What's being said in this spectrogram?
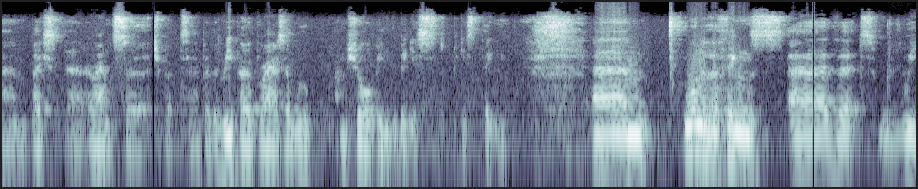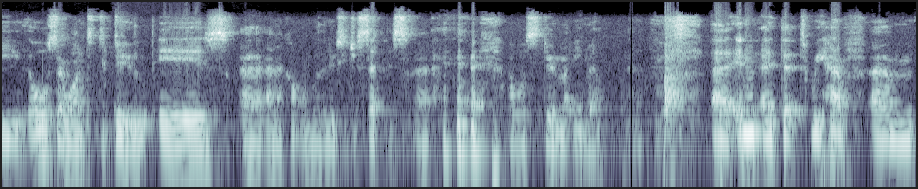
um, based uh, around search, but uh, but the repo browser will, I'm sure, be the biggest biggest thing. Um, one of the things uh, that we also wanted to do is, uh, and I can't remember whether Lucy just said this, uh, I was doing my email, uh, in, uh, that we have um,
